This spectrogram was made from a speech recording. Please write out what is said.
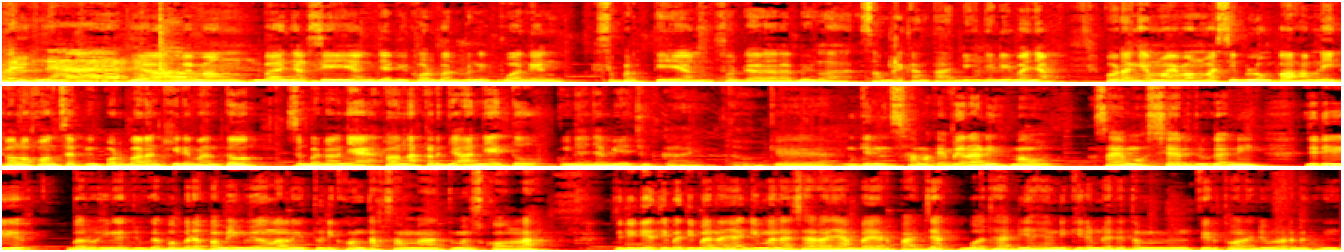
benar. Ya memang banyak sih yang jadi korban penipuan yang seperti yang saudara Bella sampaikan tadi. Jadi banyak orang yang memang masih belum paham nih kalau konsep impor barang kiriman tuh sebenarnya ranah kerjaannya itu punyanya bea cukai. Gitu. Oke, mungkin sama kayak Bella nih mau saya mau share juga nih. Jadi baru ingat juga beberapa minggu yang lalu itu dikontak sama teman sekolah. Jadi dia tiba-tiba nanya gimana caranya bayar pajak buat hadiah yang dikirim dari teman virtualnya di luar negeri.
